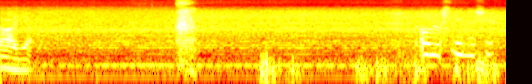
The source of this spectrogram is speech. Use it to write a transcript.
Daya. Almost din na.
